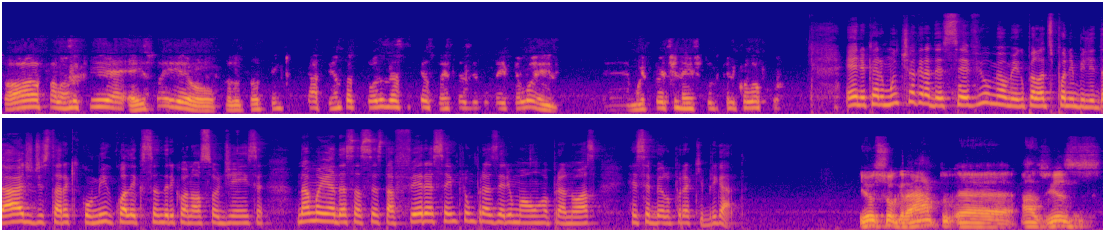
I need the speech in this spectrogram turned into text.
só, falando que é, é, isso aí, o produtor tem que ficar atento a todas essas questões trazidas aí pelo Enio. É muito pertinente tudo que ele colocou. Enio, quero muito te agradecer, viu, meu amigo, pela disponibilidade de estar aqui comigo, com o Alexandre e com a nossa audiência na manhã dessa sexta-feira. É sempre um prazer e uma honra para nós recebê-lo por aqui. Obrigada. Eu sou grato. É, às vezes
